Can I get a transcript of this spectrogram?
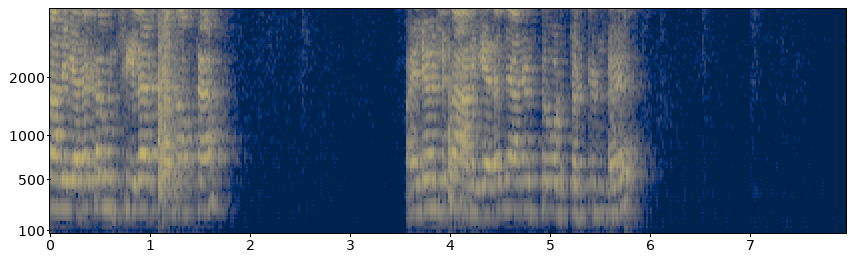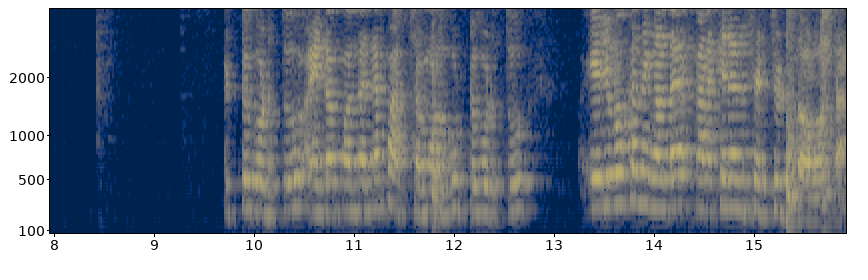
നാളികേരമൊക്കെ മിക്സിയിൽ അരയ്ക്കാൻ നോക്കാം. അതിന് വേണ്ടി നാളികേരം ഞാൻ ഇട്ട് കൊടുത്തിട്ടുണ്ട്. ഇട്ട് കൊടുത്തു. അതിന്റെ ഒപ്പം തന്നെ പച്ചമുളക് ഇട്ട് കൊടുത്തു. എരിവൊക്കെ നിങ്ങളുടെ കണക്കിനനുസരിച്ച് എടുത്തോളൂ കേട്ടോ.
